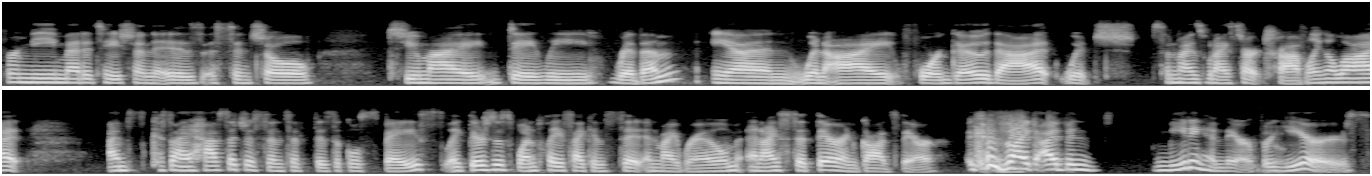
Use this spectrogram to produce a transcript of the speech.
for me, meditation is essential to my daily rhythm. And when I forego that, which sometimes when I start traveling a lot, I'm because I have such a sense of physical space. Like there's this one place I can sit in my room and I sit there and God's there because mm-hmm. like I've been meeting him there for yeah. years.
